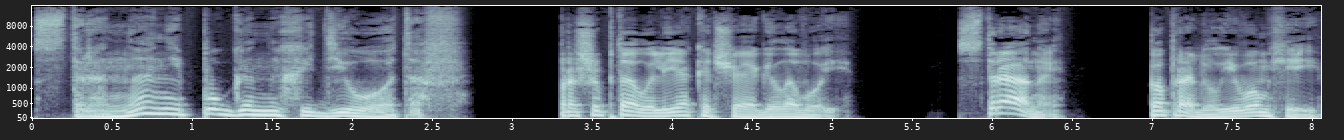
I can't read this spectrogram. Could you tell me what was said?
«Страна непуганных идиотов», — прошептал Илья, качая головой. «Страны», — поправил его Мхей.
